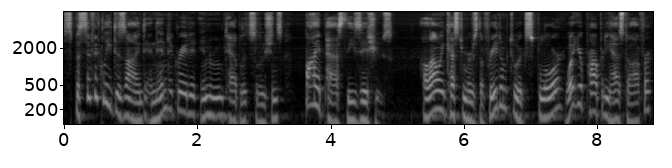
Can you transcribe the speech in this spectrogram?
Specifically designed and integrated in room tablet solutions bypass these issues, allowing customers the freedom to explore what your property has to offer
